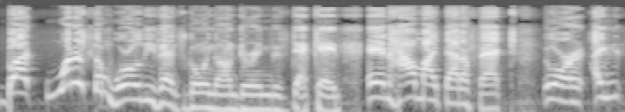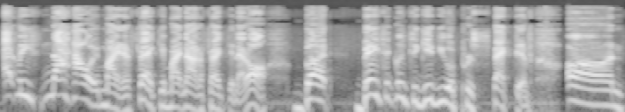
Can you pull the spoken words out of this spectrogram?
but what are some world events going on during this decade, and how might that affect, or at least not how it might affect, it might not affect it at all, but basically to give you a perspective on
